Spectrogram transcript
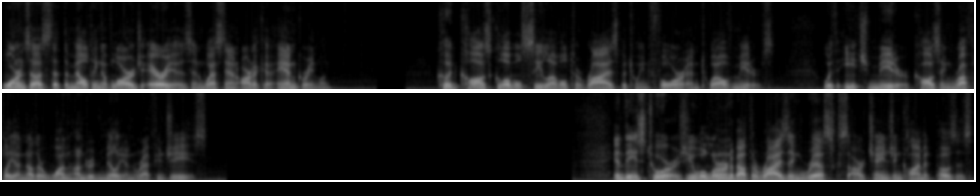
warns us that the melting of large areas in West Antarctica and Greenland could cause global sea level to rise between 4 and 12 meters, with each meter causing roughly another 100 million refugees. In these tours, you will learn about the rising risks our changing climate poses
